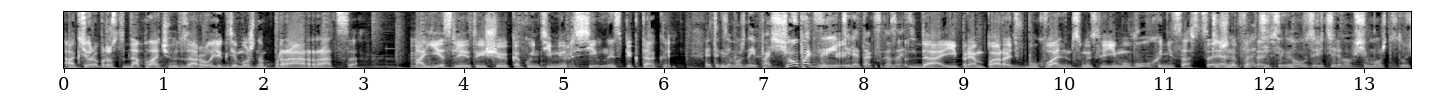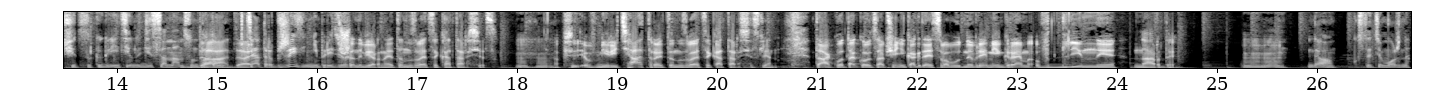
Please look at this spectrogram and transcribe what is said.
Актеры просто доплачивают за роли, где можно проораться. А если это еще какой-нибудь иммерсивный спектакль, Это где можно и пощупать зрителя, так сказать. да, и прям поорать в буквальном смысле ему в ухо, не со сцены. Это же отвратительно. У зрителя вообще может случиться когнитивный диссонанс. Он Да, потом да. в театр в жизни не придет. Совершенно верно, это называется катарсис. В, в мире театра это называется катарсис, Лен. Так, вот такое вот сообщение. Когда есть свободное время, играем в длинные нарды. Мгм. Да, кстати, можно.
